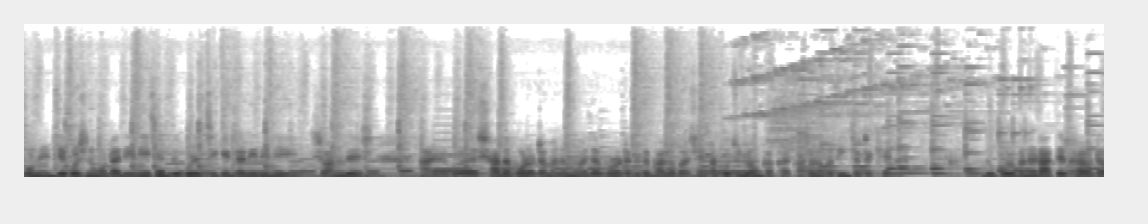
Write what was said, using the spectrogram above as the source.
পনির যে করেছিলাম ওটা দিয়ে দিয়েছি, দুপুরের চিকেনটা দিয়ে দিয়েছি, সন্দেশ। আর সাদা পরোটা মানে ময়দার পরোটা খেতে ভালোবাসে, আর প্রচুর লঙ্কা খায়, কাঁচা লঙ্কা তিন চারটা খেয়ে নেয়। দুপুর মানে রাতের খাওয়াটা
